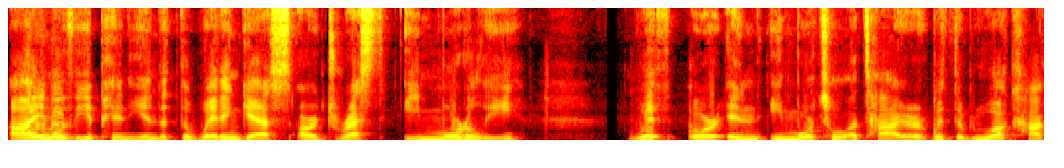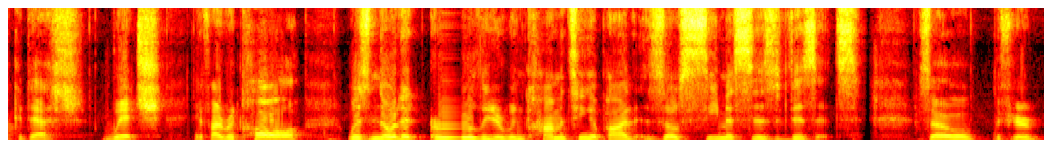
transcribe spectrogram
I am of the opinion that the wedding guests are dressed immortally with or in immortal attire with the Ruach HaKodesh, which, if I recall, was noted earlier when commenting upon Zosimus's visits. So if you're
